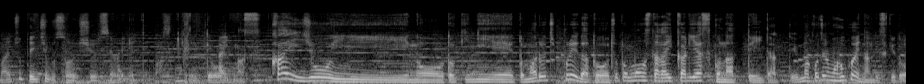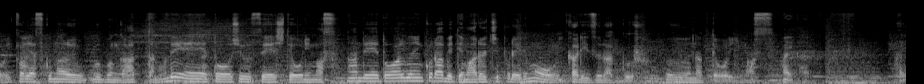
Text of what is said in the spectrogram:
まあ、ちょっと一部そういう修正を入れてますね。入れております、下位上位の時に、えー、とマルチプレイだとちょっとモンスターが怒りやすくなっていたっていう、まあ、こちらも不具合なんですけど怒りやすくなる部分があったので、えー、と修正しております。なので、えー、とワールドに比べてマルチプレイでも怒りづらくうんなっております。はいはい。はい、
